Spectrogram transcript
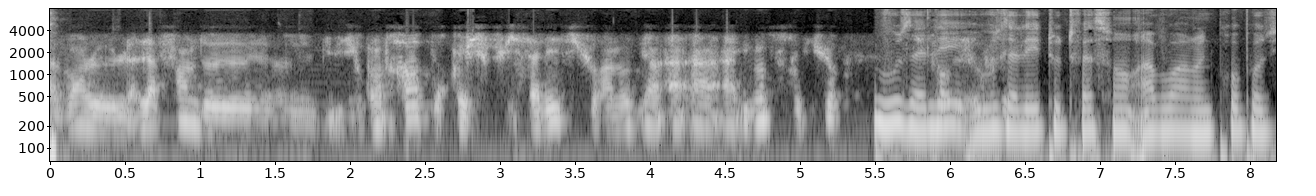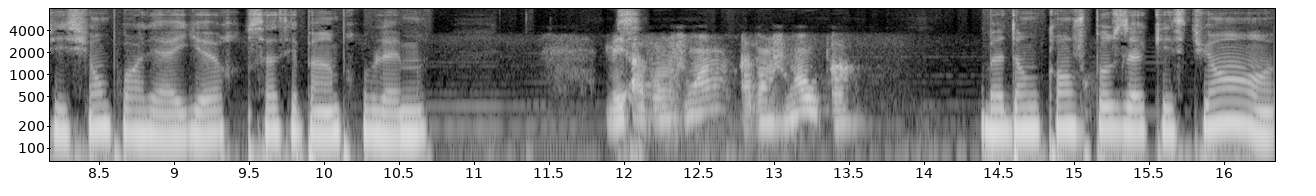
avant le- la, fin de, du, du contrat pour que je puisse aller sur un autre, un- un- un- une autre structure. Vous allez, vous allez de toute façon avoir une proposition pour aller ailleurs. Ça, c'est pas un problème. Mais avant juin, avant juin ou pas? Bah donc, quand je pose la question, euh,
